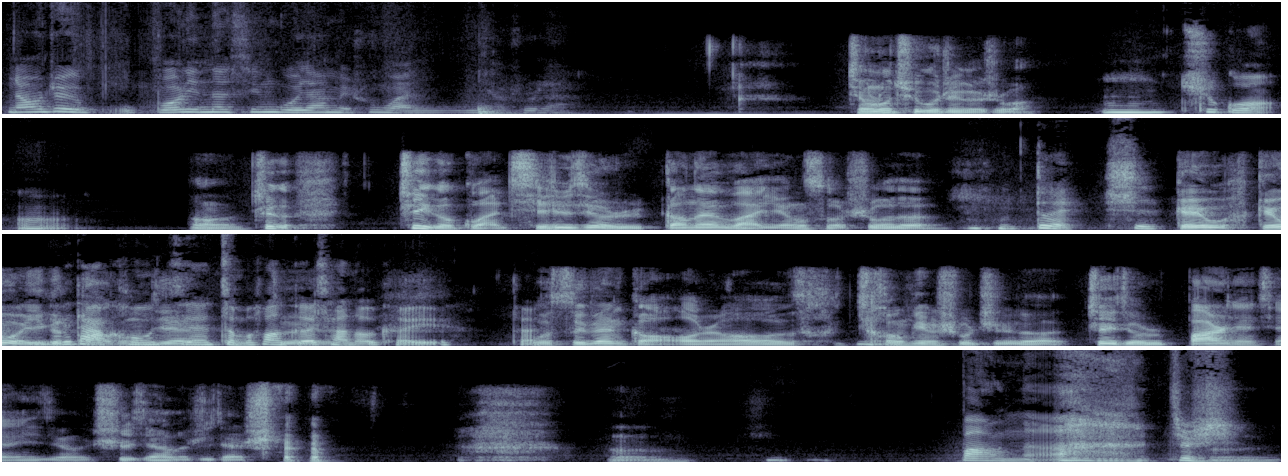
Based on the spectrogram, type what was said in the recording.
然后这个柏柏林的新国家美术馆，你想说啥？景路去过这个是吧？嗯，去过，嗯，嗯，这个这个馆其实就是刚才婉莹所说的，对，是给我给我一个一大空间，怎么放隔墙都可以。我随便搞，然后横平竖直的，这就是八十年前已经实现了这件事。嗯，棒呢，就是嗯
